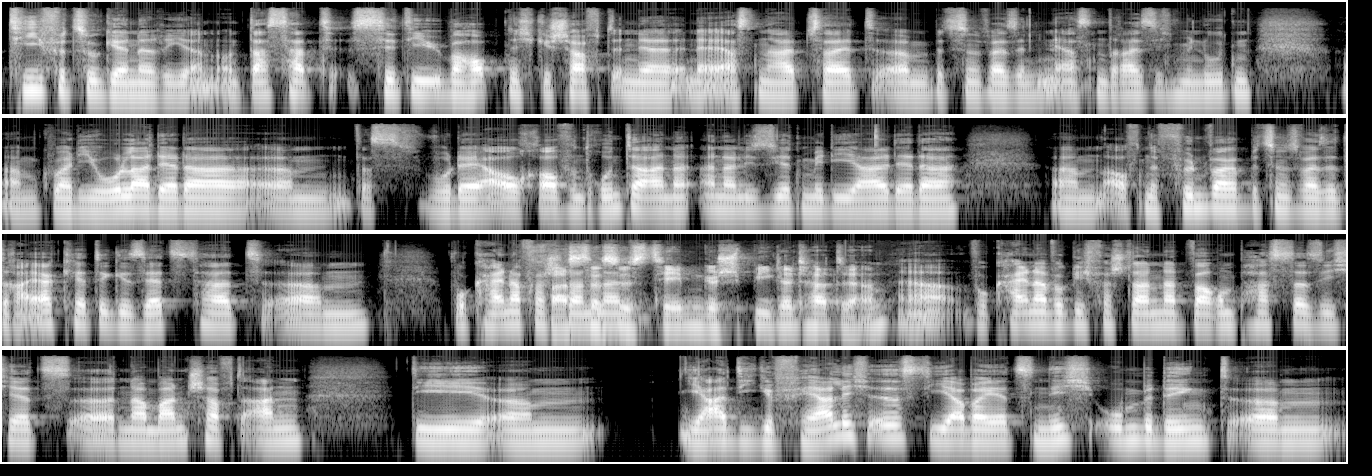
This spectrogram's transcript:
Tiefe zu generieren. Und das hat City überhaupt nicht geschafft in der, in der ersten Halbzeit, ähm, beziehungsweise in den ersten 30 Minuten. Ähm, Guardiola, der da, ähm, das wurde ja auch rauf und runter analysiert medial, der da ähm, auf eine Fünfer- bzw. Dreierkette gesetzt hat, ähm, wo keiner verstanden Was das System gespiegelt hat, ja. ja. Wo keiner wirklich verstanden hat, warum passt er sich jetzt äh, einer Mannschaft an, die ähm, ja, die gefährlich ist, die aber jetzt nicht unbedingt ähm,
